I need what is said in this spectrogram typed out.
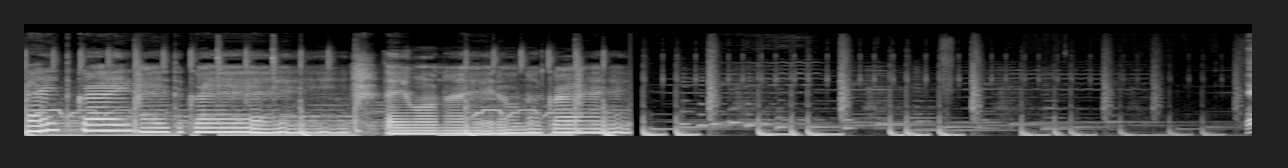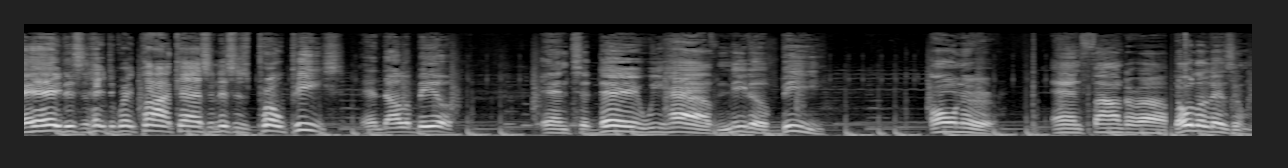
hate the gray, hate the gray. They wanna hate on the gray. Hey, hey, this is Hate the Great Podcast, and this is Pro Peace and Dollar Bill. And today we have Nita Bee, owner and founder of Doulaism.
